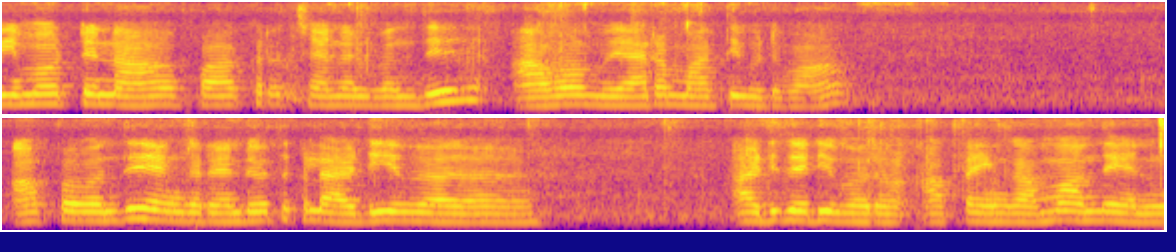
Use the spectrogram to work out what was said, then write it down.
ரிமோட்டு நான் பார்க்குற சேனல் வந்து அவன் வேறு மாற்றி விடுவான். அப்போ வந்து எங்கள் ரெண்டு பேத்துக்குள்ள அடி அடிதடி வரும். அப்போ எங்கள் அம்மா வந்து என்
